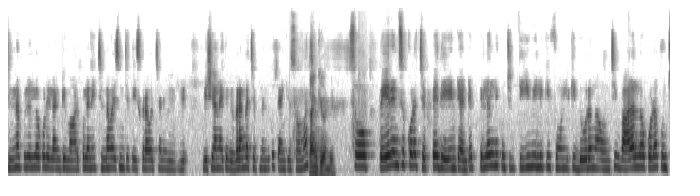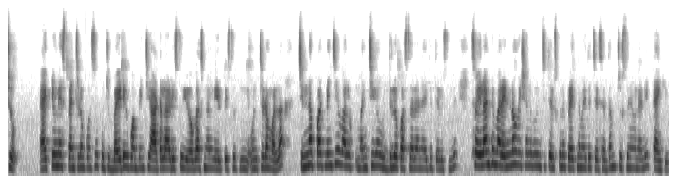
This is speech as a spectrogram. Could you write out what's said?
చిన్న పిల్లల్లో కూడా ఇలాంటి మార్పులని చిన్న వయసు నుంచి తీసుకురావచ్చు అనే వి- వి- విషయాన్ని అయితే వివరంగా చెప్పినందుకు thank you so much thank you అండి. సో పేరెంట్స్ కూడా చెప్పేది ఏంటి అంటే పిల్లల్ని కొంచెం టీవీలకి ఫోన్లకి దూరంగా ఉంచి వాళ్ళల్లో కూడా కొంచెం యాక్టివ్నెస్ పెంచడం కోసం కొంచెం బయటకు పంపించి ఆటలాడిస్తూ యోగాసనాలు నేర్పిస్తూ ఉంచడం వల్ల చిన్నప్పటి నుంచే వాళ్ళు మంచిగా వృద్ధిలోకి వస్తారని అయితే తెలుస్తుంది. సో ఇలాంటి మరెన్నో విషయాల గురించి తెలుసుకునే ప్రయత్నం అయితే చేసేద్దాం. చూస్తూనే ఉండండి. థ్యాంక్ యూ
